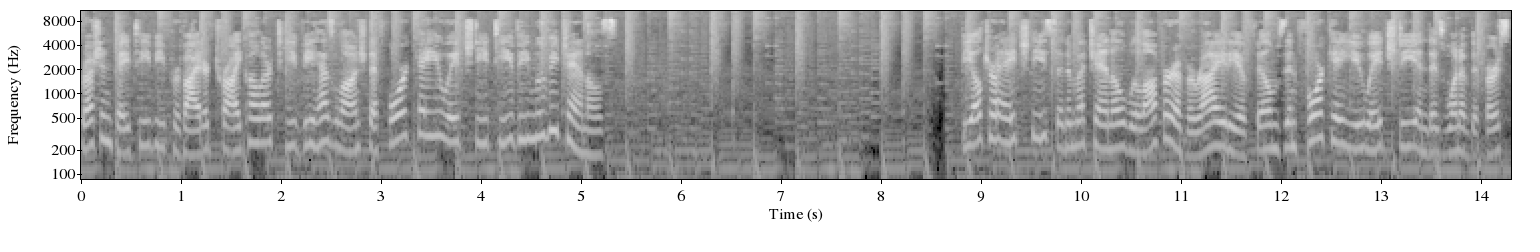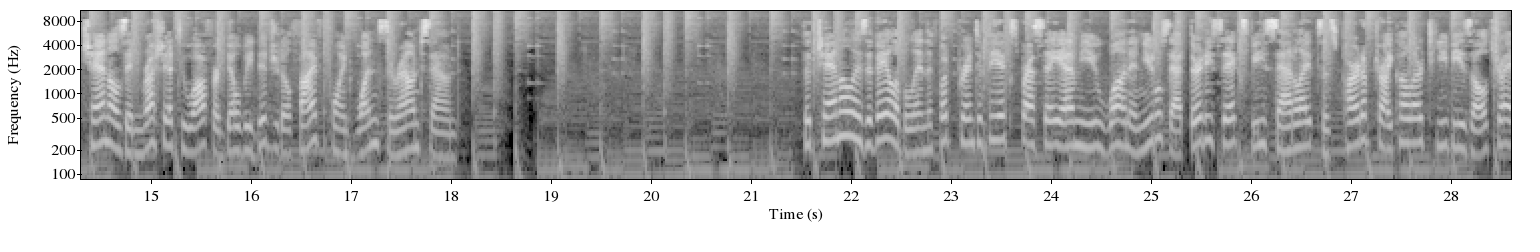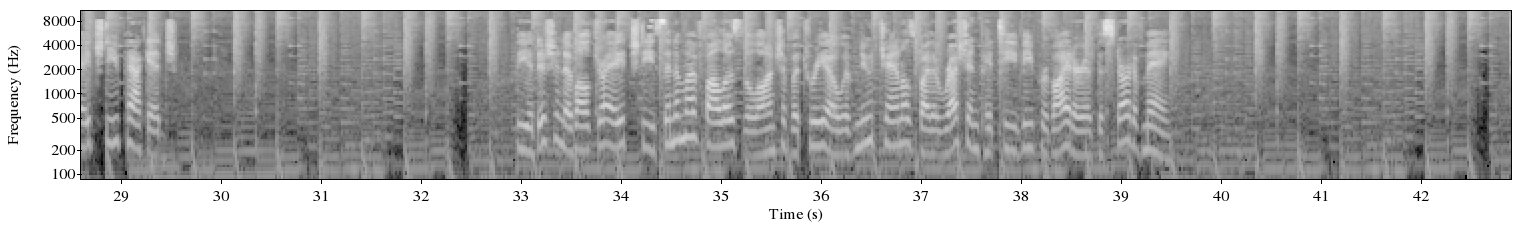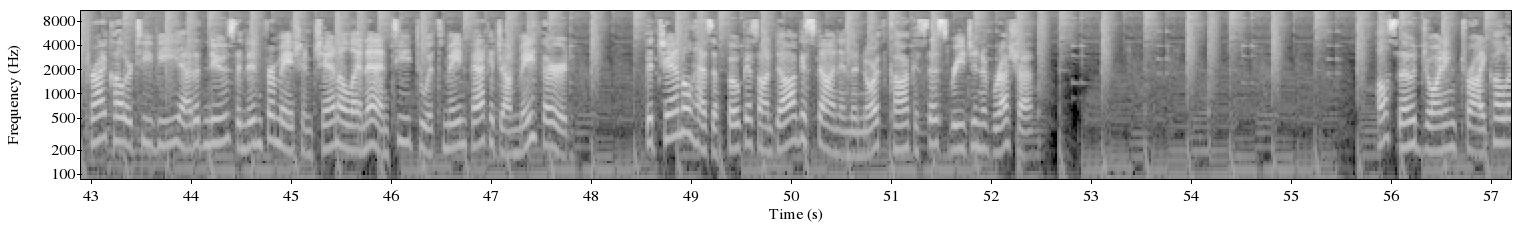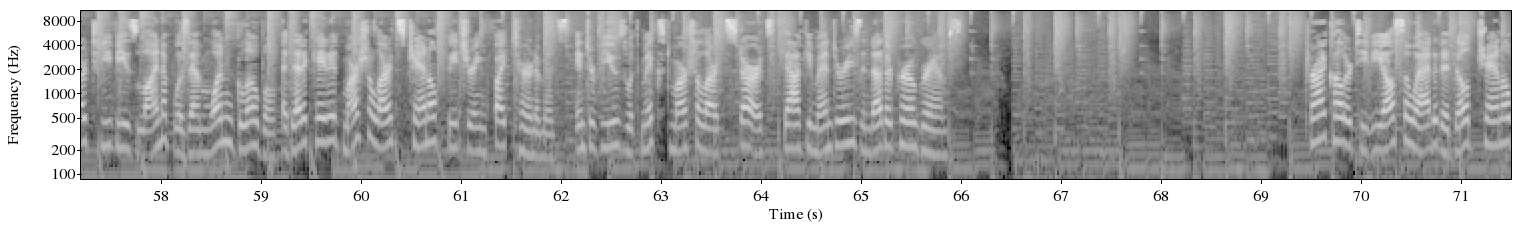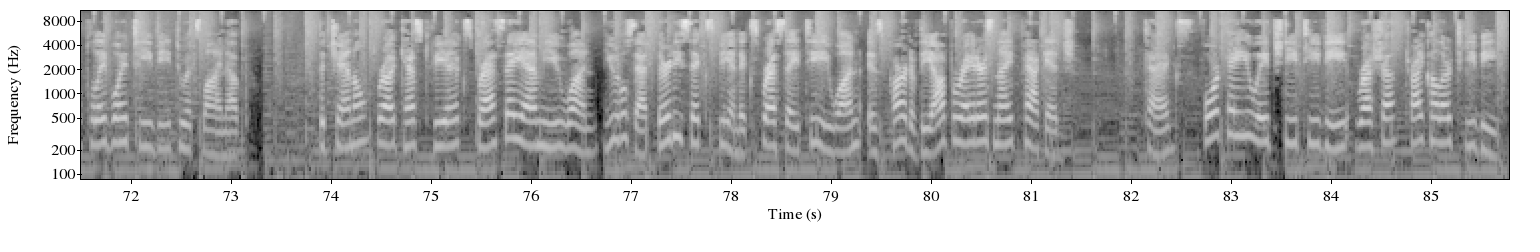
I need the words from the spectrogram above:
Russian pay TV provider Tricolor TV has launched a 4K UHD TV movie channels. The Ultra HD Cinema channel will offer a variety of films in 4K UHD and is one of the first channels in Russia to offer Dolby Digital 5.1 surround sound. The channel is available in the footprint of the Express AMU-1 and Eutelsat 36B satellites as part of Tricolor TV's Ultra HD package. The addition of Ultra HD Cinema follows the launch of a trio of new channels by the Russian pay TV provider at the start of May. Tricolor TV added News and Information Channel NNT to its main package on May 3. The channel has a focus on Dagestan in the North Caucasus region of Russia. Also joining Tricolor TV's lineup was M1 Global, a dedicated martial arts channel featuring fight tournaments, interviews with mixed martial arts stars, documentaries and other programs. Tricolor TV also added adult channel Playboy TV to its lineup. The channel, broadcast via Express AMU1, Eutelsat 36B and Express AT1, is part of the operator's night package. Tags, 4K UHD TV, Russia, Tricolor TV.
